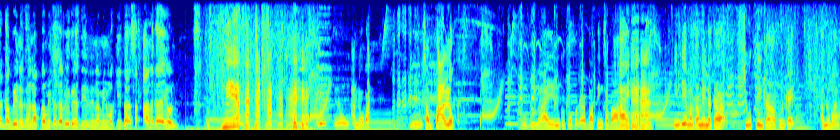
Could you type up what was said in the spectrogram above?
Kagabi, naghanap kami kagabi guys, di rin namin makita saan na kaya yun. yung ano ba? Yung sampalok. Gugulayin ko to pagdating sa bahay. Hindi man kami naka-shooting kahapon kay ano man.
